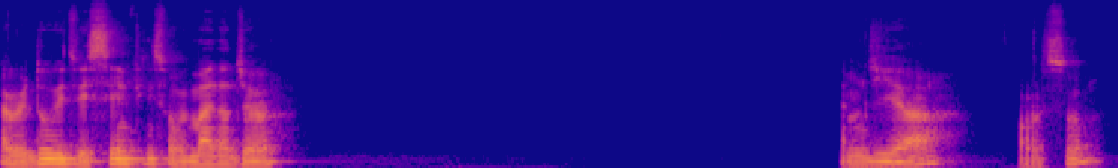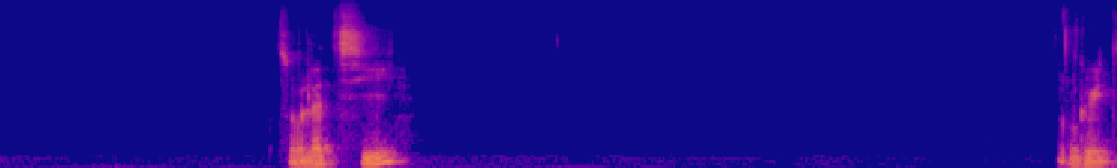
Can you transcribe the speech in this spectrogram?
I will do it the same things for the manager. MGR also. So let's see. Great.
